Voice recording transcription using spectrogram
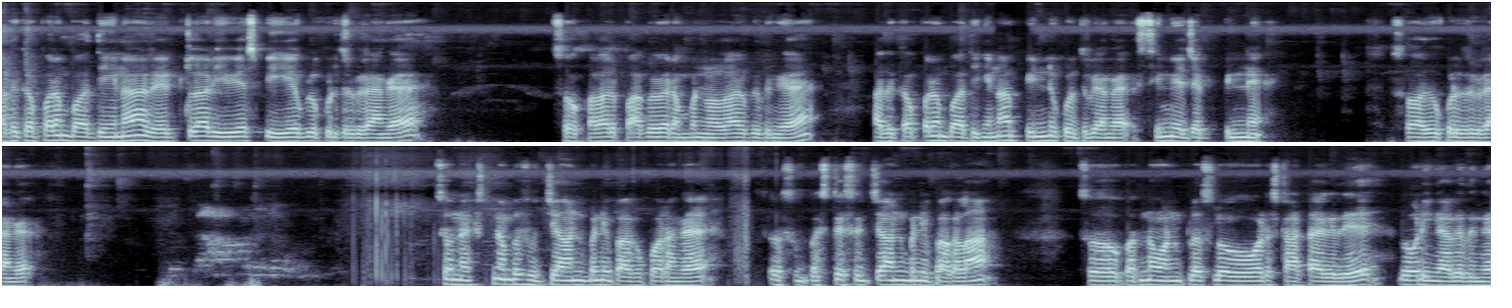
அதுக்கப்புறம் பார்த்தீங்கன்னா ரெட் கலர் யூஎஸ்பி கேபிள் கொடுத்துருக்குறாங்க. ஸோ கலர் பார்க்கவே ரொம்ப நல்லா இருக்குதுங்க. அதுக்கப்புறம் பார்த்தீங்கன்னா பின்னு கொடுத்துருக்காங்க. சிம் எஜெக்ட் பின்னு ஸோ அது கொடுத்துருக்குறாங்க. ஸோ நெக்ஸ்ட் நம்ம சுவிட்ச் ஆன் பண்ணி பார்க்க போகிறாங்க ஸோ ஃபஸ்ட்டு சுவிட்ச் ஆன் பண்ணி பார்க்கலாம். ஸோ பார்த்தீங்கன்னா ஒன் ப்ளஸ் லோவோட ஸ்டார்ட் ஆகுது. லோடிங் ஆகுதுங்க.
